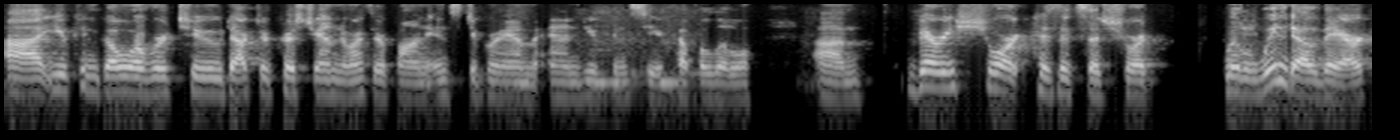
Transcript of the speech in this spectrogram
uh, you can go over to Dr. Christiane Northrup on Instagram and you can see a couple little, um, very short, because it's a short little window there.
